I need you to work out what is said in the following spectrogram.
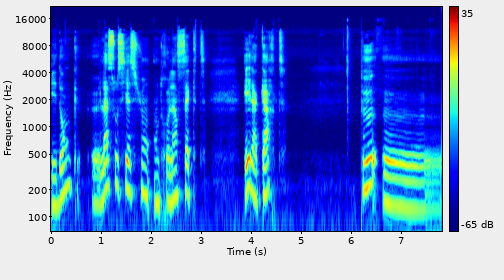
Et donc, euh, l'association entre l'insecte et la carte peut, euh,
